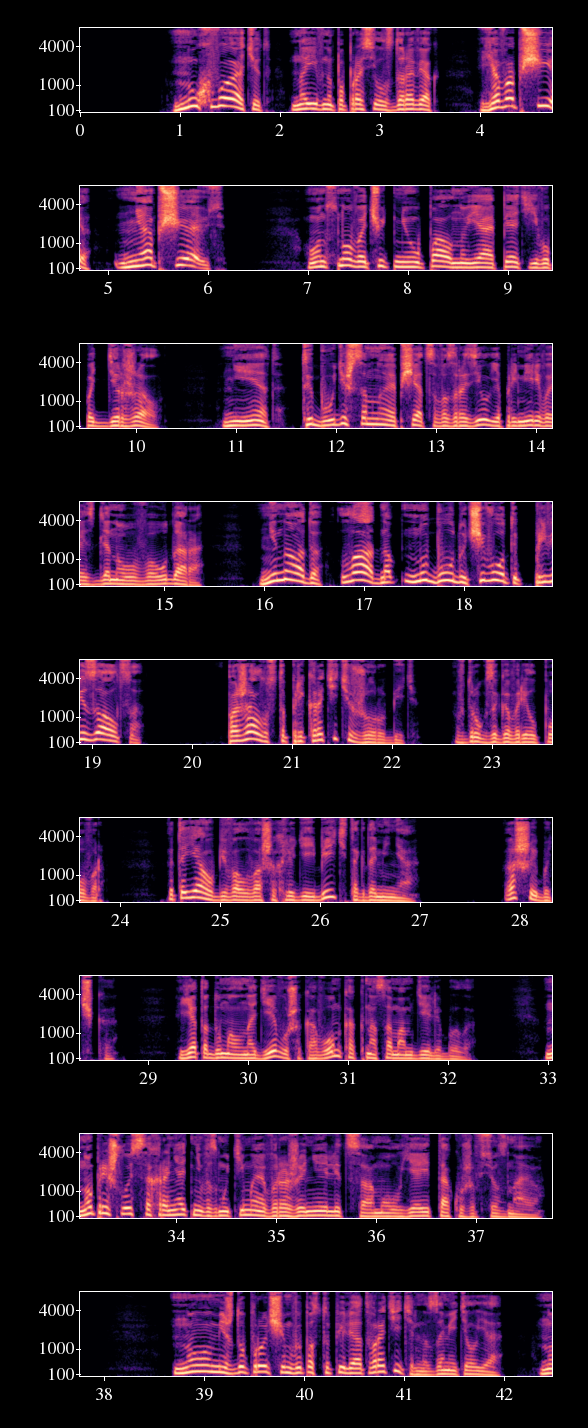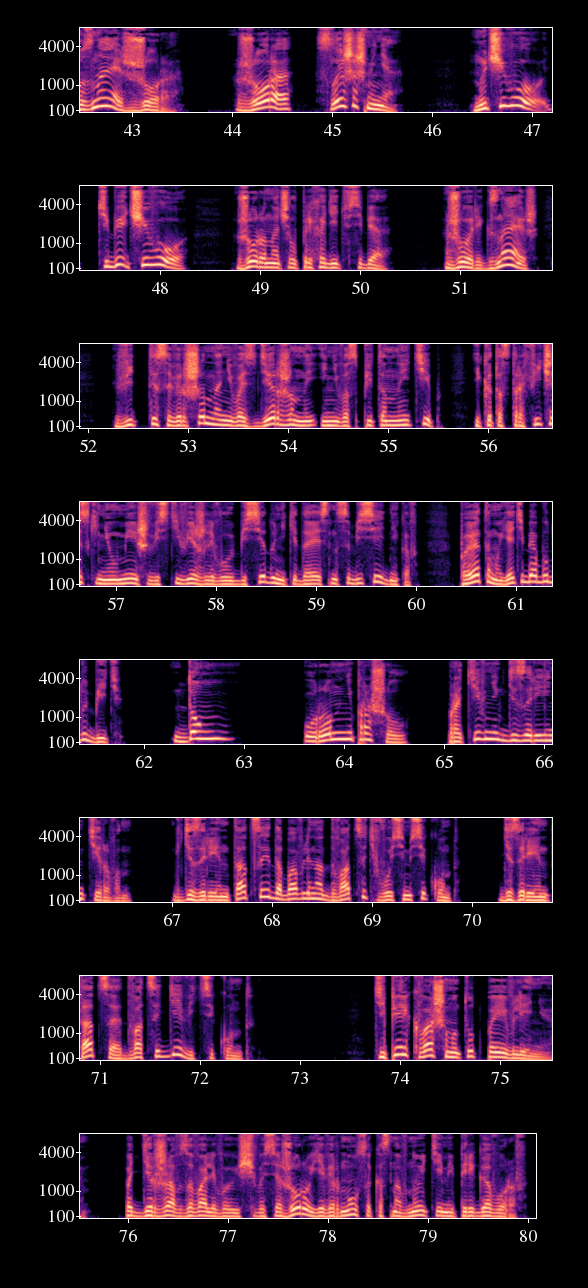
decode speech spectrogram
«Ну, хватит!» — наивно попросил здоровяк. «Я вообще не общаюсь!» Он снова чуть не упал, но я опять его поддержал. «Нет, ты будешь со мной общаться», — возразил я, примериваясь для нового удара. «Не надо! Ладно, ну буду. Чего ты привязался?» «Пожалуйста, прекратите Жору бить», — вдруг заговорил повар. «Это я убивал ваших людей, бейте тогда меня». Ошибочка. Я-то думал на девушек, а вон как на самом деле было. Но пришлось сохранять невозмутимое выражение лица, мол, я и так уже все знаю. «Ну, между прочим, вы поступили отвратительно», — заметил я. «Но знаешь, Жора...» «Жора, слышишь меня?» «Ну чего? Тебе чего?» Жора начал приходить в себя. «Жорик, знаешь, ведь ты совершенно невоздержанный и невоспитанный тип и катастрофически не умеешь вести вежливую беседу, не кидаясь на собеседников. Поэтому я тебя буду бить. Дон! Урон не прошел. Противник дезориентирован. К дезориентации добавлено 28 секунд. Дезориентация — 29 секунд. Теперь к вашему тут появлению. Поддержав заваливающегося Жору, я вернулся к основной теме переговоров.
